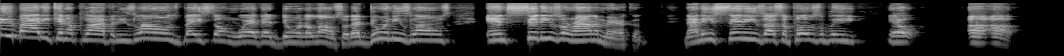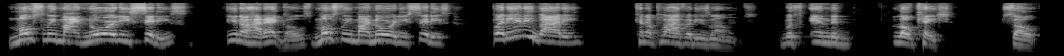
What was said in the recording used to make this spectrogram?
anybody can apply for these loans based on where they're doing the loan. So they're doing these loans in cities around America. Now, these cities are supposedly, you know, uh, uh, mostly minority cities. You know how that goes. Mostly minority cities but anybody can apply for these loans within the location. So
